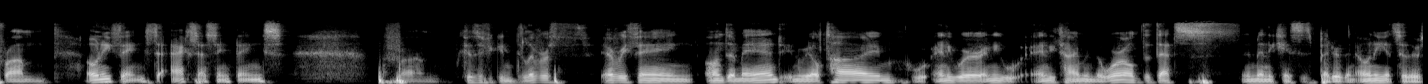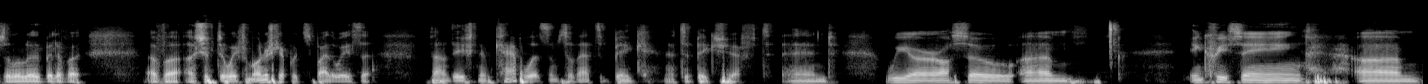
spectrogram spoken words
from owning things to accessing things. From because if you can deliver th- everything on demand in real time, anywhere, any anytime in the world, that that's in many cases better than owning it. So there's a little bit of a of a, a shift away from ownership, which, by the way, is the foundation of capitalism. So that's a big that's a big shift, and we are also um, increasing um,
